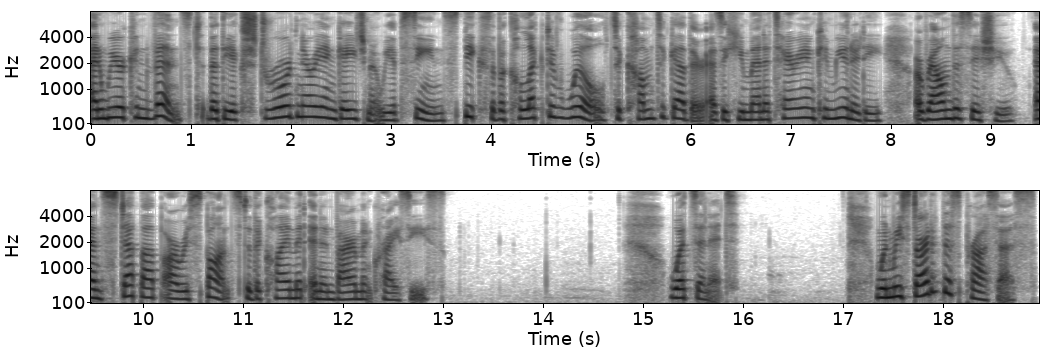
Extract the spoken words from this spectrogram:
and we are convinced that the extraordinary engagement we have seen speaks of a collective will to come together as a humanitarian community around this issue and step up our response to the climate and environment crises. What's in it? When we started this process,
